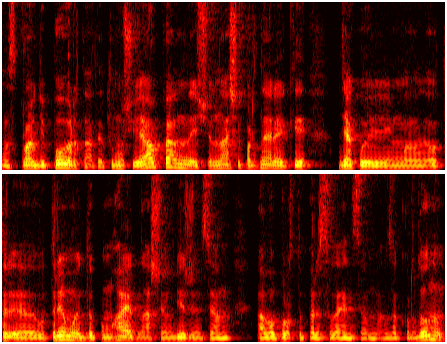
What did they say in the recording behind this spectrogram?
насправді повертати. Тому що я впевнений, що наші партнери, які дякую їм, отримують, е, утримують, допомагають нашим біженцям або просто переселенцям за кордоном.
